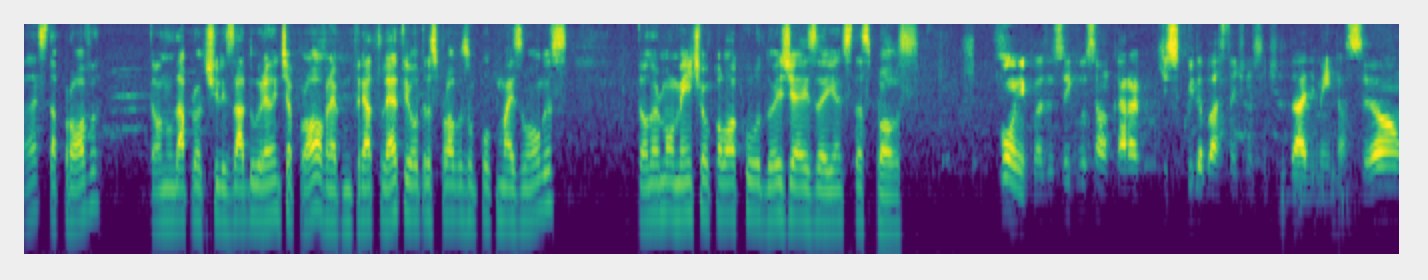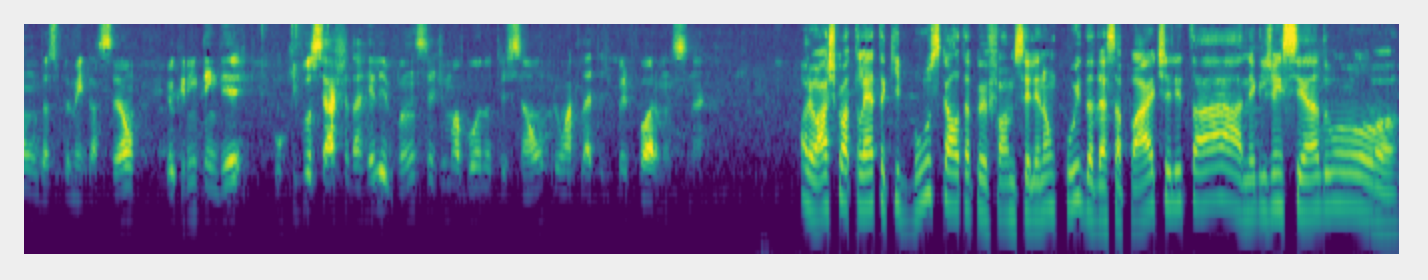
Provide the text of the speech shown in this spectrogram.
antes da prova então não dá para utilizar durante a prova, né? Como triatleta e outras provas um pouco mais longas. Então normalmente eu coloco dois géis aí antes das provas. Bom, Nicolas, eu sei que você é um cara que se cuida bastante no sentido da alimentação, da suplementação. Eu queria entender o que você acha da relevância de uma boa nutrição para um atleta de performance, né? Olha, eu acho que o atleta que busca alta performance, ele não cuida dessa parte, ele está negligenciando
